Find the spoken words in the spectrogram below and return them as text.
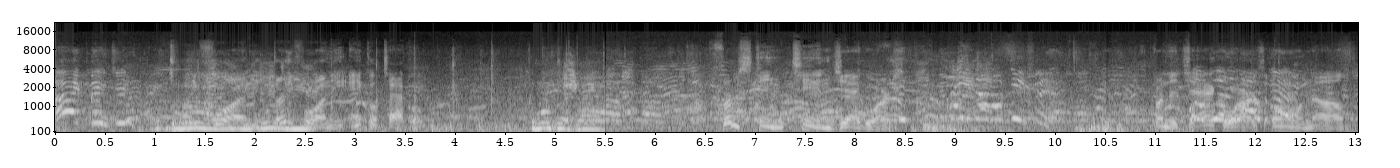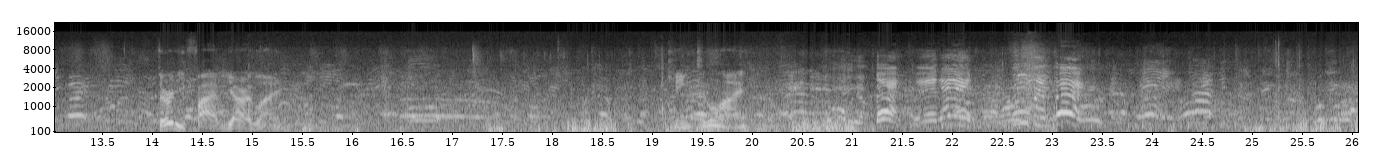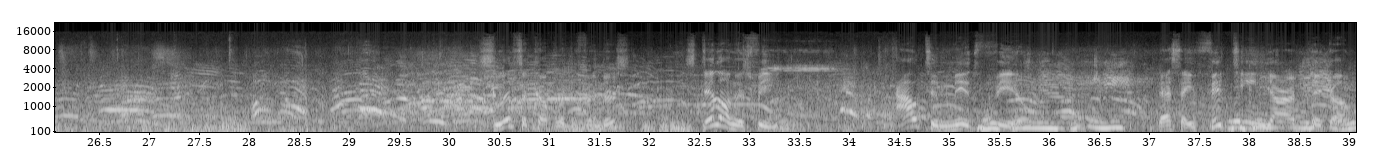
I 24 on the 34 on the ankle tackle. First and 10 Jaguars. You're not on defense. From the Jaguars on uh, 35 yard line. King to the line. Moving back, man. That ain't moving back. Slips a couple of defenders. Still on his feet. Out to midfield. That's a 15 yard pickup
